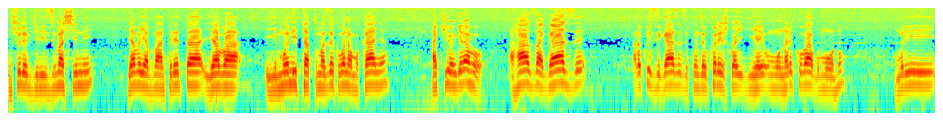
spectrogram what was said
inshuro ebyiri izi mashini yaba iya vantileta yaba iyi monita tumaze kubona mu kanya. Hakiyongeraho ahaza gaze ariko izi gaze zikunze gukoreshwa igihe umuntu ari kubaga umuntu. Muri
